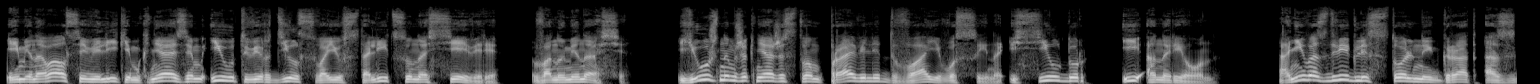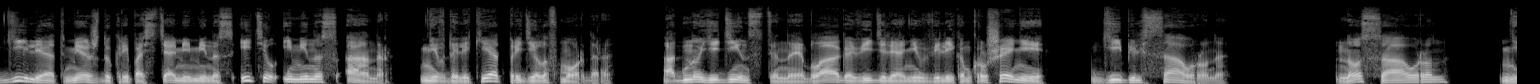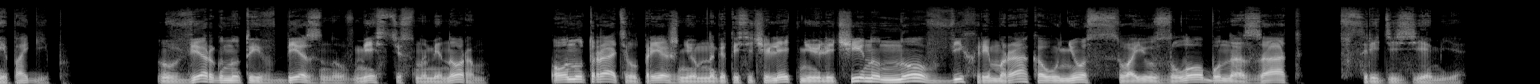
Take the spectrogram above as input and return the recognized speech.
именовался великим князем и утвердил свою столицу на севере, в Ануминасе. Южным же княжеством правили два его сына — Исилдур и Анарион. Они воздвигли стольный град Асгилиад между крепостями Минос-Итил и Минос-Анр, невдалеке от пределов Мордора. Одно единственное благо видели они в великом крушении — гибель Саурона. Но Саурон не погиб. Ввергнутый в бездну вместе с Нуминором, он утратил прежнюю многотысячелетнюю личину, но в вихре мрака унес свою злобу назад в Средиземье.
